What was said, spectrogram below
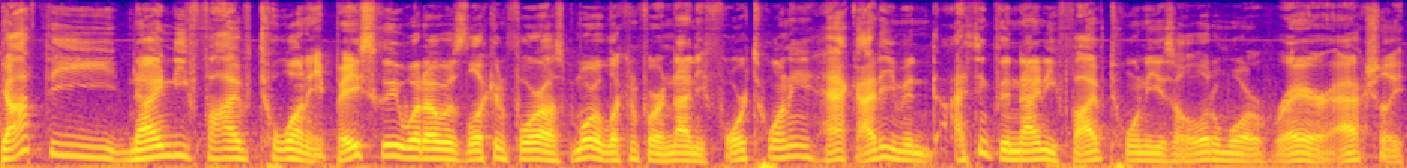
Got the 9520. Basically, what I was looking for, I was more looking for a 9420. Heck, I didn't even. I think the 9520 is a little more rare, actually.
